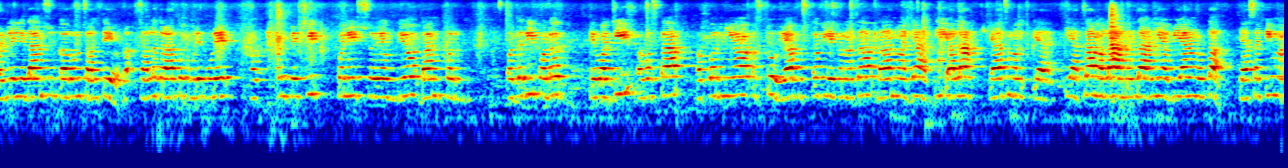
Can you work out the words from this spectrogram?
पडलेले दान स्वीकारून चालते. रा- चालत राहतो पुढे पुढे. अपेक्षितपणे योग्य दान पर पदरी पडत तेव्हाची अवस्था अपर्णीय असतो. या पुस्तक लेखनाचा दान माझ्या हाती आला. याच मल या याचा मला आनंद आणि अभियान होता. त्यासाठी मा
